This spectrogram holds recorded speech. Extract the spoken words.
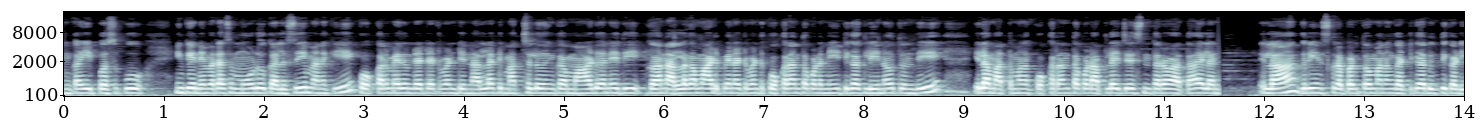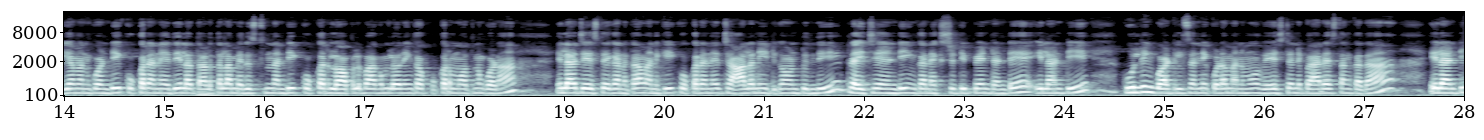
ఇంకా ఈ పసుపు ఇంకా నిమ్మరసం మూడు కలిసి మనకి కుక్కర్ మీద ఉండేటటువంటి నల్లటి మచ్చలు ఇంకా మాడు అనేది ఇంకా నల్లగా మాడిపోయినటువంటి కుక్కర్ అంతా కూడా నీట్గా క్లీన్ అవుతుంది. ఇలా మొత్తం కుక్కర్ అంతా కూడా అప్లై చేసిన తర్వాత ఇలా ఇలా గ్రీన్ స్క్రబ్బర్తో మనం గట్టిగా రుద్ది కడిగామనుకోండి కుక్కర్ అనేది ఇలా తలతల మెరుస్తుందండి. కుక్కర్ లోపల భాగంలోనే ఇంకా కుక్కర్ మూతను కూడా ఇలా చేస్తే కనుక మనకి కుక్కర్ అనేది చాలా నీట్గా ఉంటుంది. ట్రై చేయండి. ఇంకా నెక్స్ట్ టిప్ ఏంటంటే ఇలాంటి కూల్ డ్రింక్ బాటిల్స్ అన్నీ కూడా మనము వేస్ట్ అని పారేస్తాం కదా. ఇలాంటి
